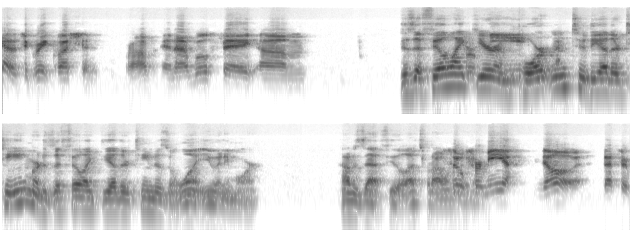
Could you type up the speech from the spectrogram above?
Yeah, that's a great question, Rob. And I will say, um, does it feel like you're me, important to the other team, or does it feel like the other team doesn't want you anymore? How does that feel? That's what I want. So for me, no, that's a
